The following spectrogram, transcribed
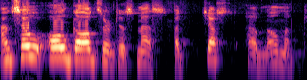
And so all gods are dismissed, but just a moment.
